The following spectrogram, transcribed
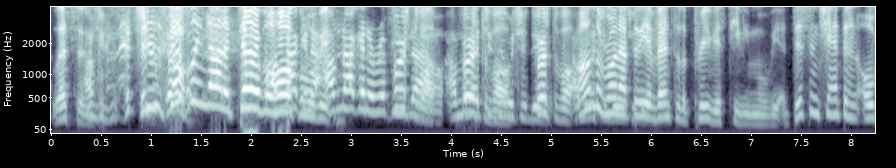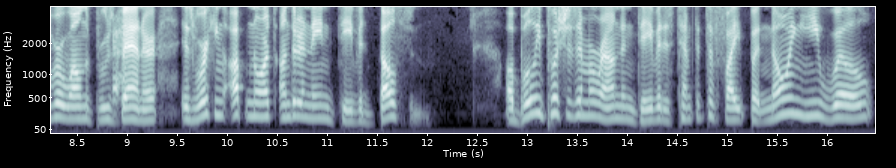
Listen, I'm gonna let this is go. definitely not a terrible I'm Hulk gonna, movie. I'm not gonna rip First you of now. all, first of all, do what you do. first of all, on the run after the events of the previous TV movie, a disenchanted and overwhelmed Bruce Banner is working up north under the name David Belson. A bully pushes him around, and David is tempted to fight, but knowing he will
